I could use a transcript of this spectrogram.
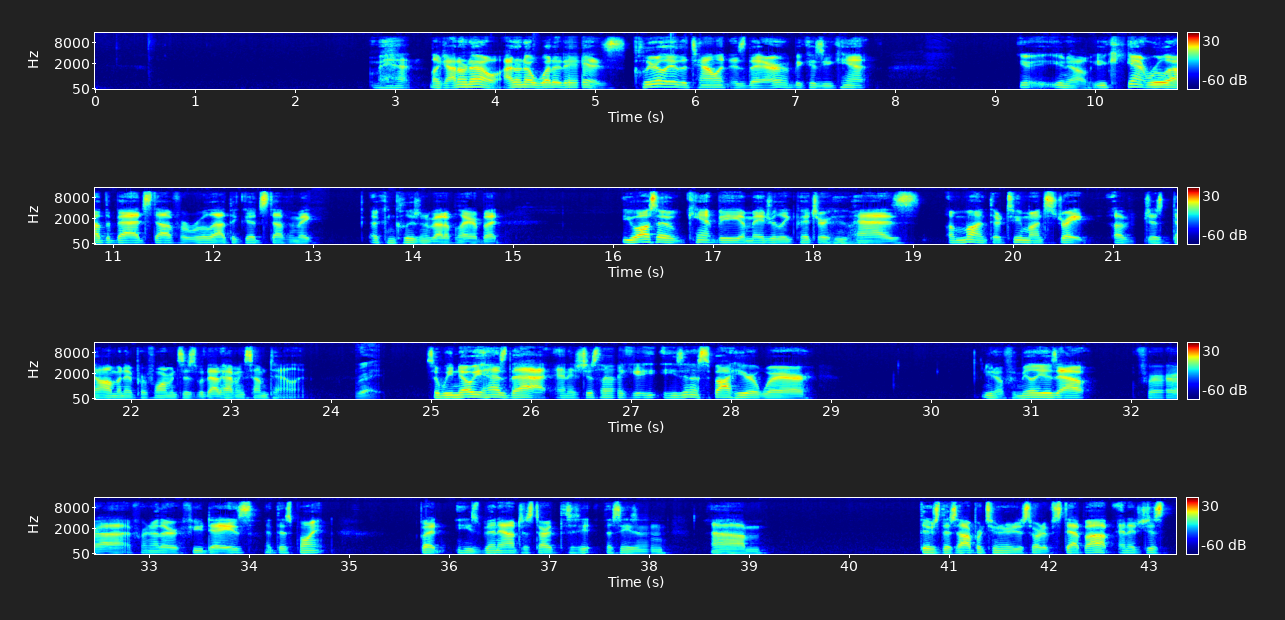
man, like I don't know. I don't know what it is. Clearly the talent is there because you can't you, you know, you can't rule out the bad stuff or rule out the good stuff and make a conclusion about a player, but you also can't be a major league pitcher who has a month or two months straight of just dominant performances without having some talent. Right. So we know he has that, and it's just like he's in a spot here where, you know, Familia's out for uh, for another few days at this point, but he's been out to start the, the season. Um, there's this opportunity to sort of step up, and it's just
